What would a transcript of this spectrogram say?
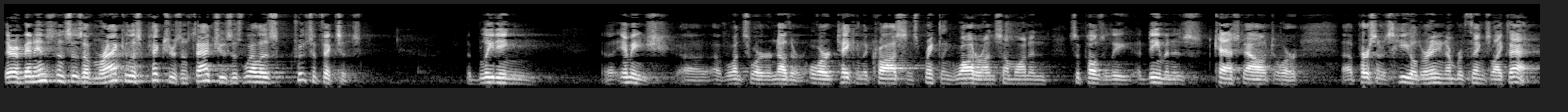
There have been instances of miraculous pictures and statues as well as crucifixes. The bleeding uh, image uh, of one sort or another, or taking the cross and sprinkling water on someone and supposedly a demon is cast out or a person is healed or any number of things like that.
